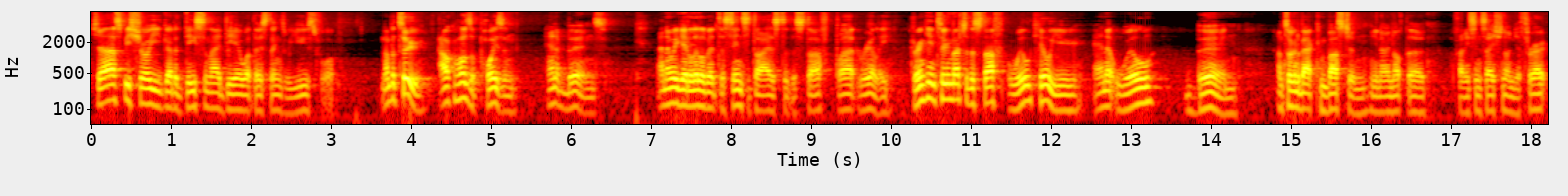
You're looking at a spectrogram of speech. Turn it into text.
Just be sure you got a decent idea what those things were used for. Number two, alcohol's a poison, and it burns. I know we get a little bit desensitized to the stuff, but really, drinking too much of the stuff will kill you, and it will burn. I'm talking about combustion, you know, not the funny sensation on your throat.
